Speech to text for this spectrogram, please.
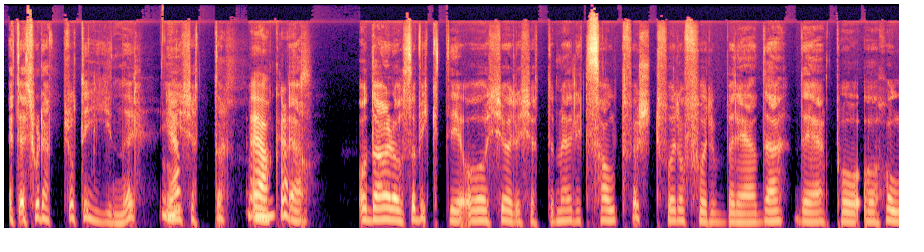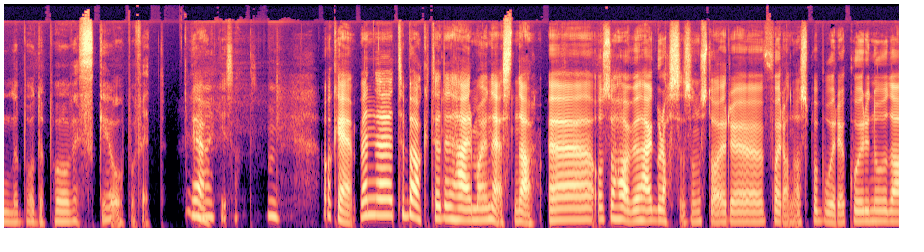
Jeg, jeg tror det er proteiner i Ja. kjøttet. Ja, akkurat. Ja. Og da er det også viktig å kjøre kjøttet med litt salt først, for å forberede det på å holde både på væske og på fett. Ja. ikke sant. Mm. Ok, men eh, tilbake til denne majonesen, da. Eh, og så har vi det her glasset som står eh, foran oss på bordet, hvor nå da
